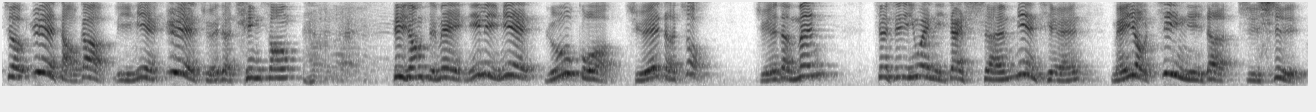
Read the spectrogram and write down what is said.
就越祷告里面越觉得轻松。弟兄姊妹，你里面如果觉得重、觉得闷，这是因为你在神面前没有尽你的指示。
